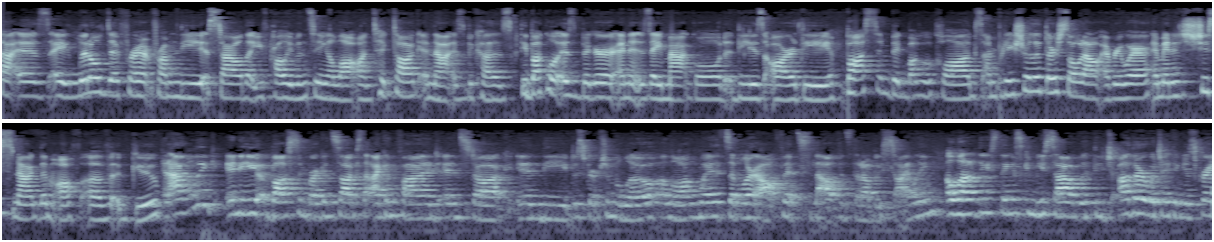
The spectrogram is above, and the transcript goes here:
That is a little different from the style that you've probably been seeing a lot on TikTok and that is because the buckle is bigger and it is a matte gold. These are the Boston Big Buckle Clogs. I'm pretty sure that they're sold out everywhere. I managed to snag them off of Goop. And I will link any Boston Birkenstocks that I can find in stock in the description below along with similar outfits to the outfits that I'll be styling. A lot of these things can be styled with each other which I think is great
